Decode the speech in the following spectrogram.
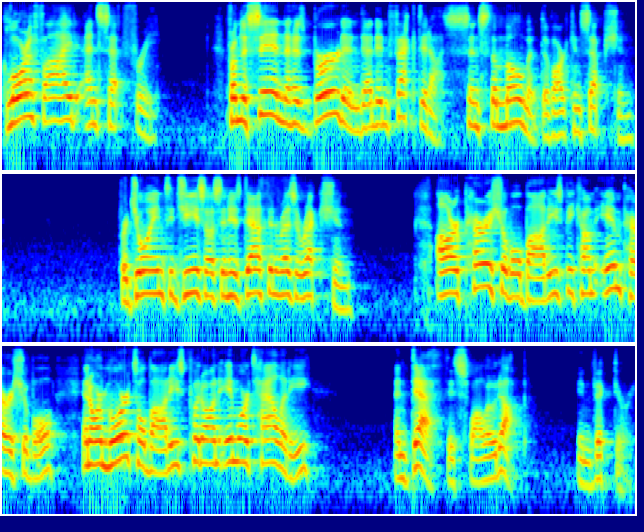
glorified and set free from the sin that has burdened and infected us since the moment of our conception. For joined to Jesus in his death and resurrection, our perishable bodies become imperishable, and our mortal bodies put on immortality, and death is swallowed up in victory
